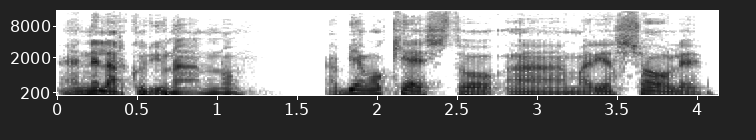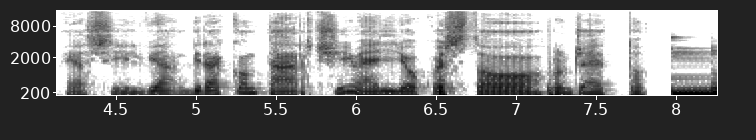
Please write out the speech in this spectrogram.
eh, nell'arco di un anno. Abbiamo chiesto a Maria Sole e a Silvia di raccontarci meglio questo progetto. Il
